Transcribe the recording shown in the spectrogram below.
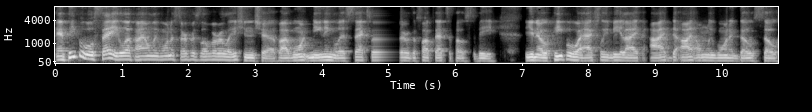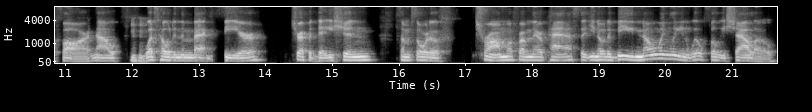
and people will say, "Look, I only want a surface level relationship. I want meaningless sex, whatever the fuck that's supposed to be." You know, people will actually be like, "I I only want to go so far." Now, mm-hmm. what's holding them back? Fear, trepidation, some sort of trauma from their past that you know to be knowingly and willfully shallow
